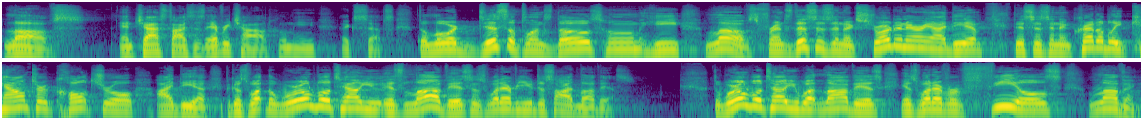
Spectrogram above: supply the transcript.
Loves and chastises every child whom he accepts. The Lord disciplines those whom he loves. Friends, this is an extraordinary idea. This is an incredibly countercultural idea because what the world will tell you is love is is whatever you decide love is. The world will tell you what love is is whatever feels loving.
